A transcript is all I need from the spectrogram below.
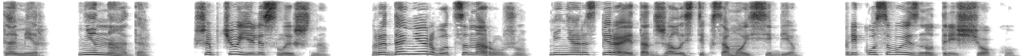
«Тамир, не надо!» Шепчу еле слышно. Рыдания рвутся наружу. Меня распирает от жалости к самой себе. Прикусываю изнутри щеку.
